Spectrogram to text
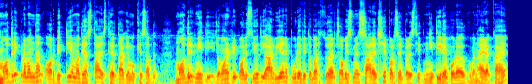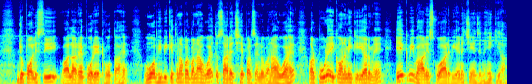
मौद्रिक प्रबंधन और वित्तीय मध्यस्थता, स्थिरता के मुख्य शब्द मौद्रिक नीति, जो मॉनेटरी पॉलिसी होती है आरबीआई ने पूरे वित्त वर्ष दो हज़ार चौबीस में साढ़े छः परसेंट पर स्थित नीति रेपो रेट को बनाए रखा है, जो पॉलिसी वाला रेपो रेट होता है, वो अभी भी कितना पर बना हुआ है तो साढ़े छः परसेंट पर बना हुआ है, और पूरे इकोनॉमिक ईयर में एक भी बार इसको आरबीआई ने चेंज नहीं किया।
